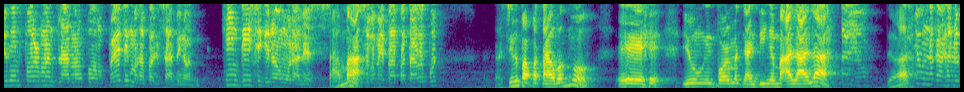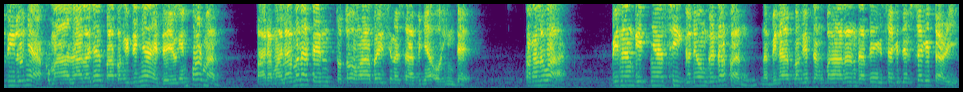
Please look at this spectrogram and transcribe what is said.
Yung informant lamang po ang pwedeng makapagsabi nun. Hindi si Ginoong Morales. Tama. So kung may papatawag po Sino papatawag mo? Eh, yung informant niya, hindi niya maalala. tayo, Di ba? Yung nakahalubilo niya, kung maalala niya, edi yung informant. Para malaman natin, totoo nga ba yung sinasabi niya o hindi. Pangalawa, binanggit niya si Guneong Gadapan na binabanggit ang pangalan ng dating Executive Secretary.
